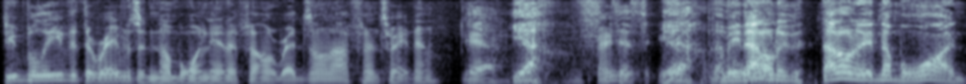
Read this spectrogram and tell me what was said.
Do you believe that the Ravens are number one in the NFL in red zone offense right now? Yeah. Yeah. Statistic. Yeah, I mean, not one. only not only number one,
